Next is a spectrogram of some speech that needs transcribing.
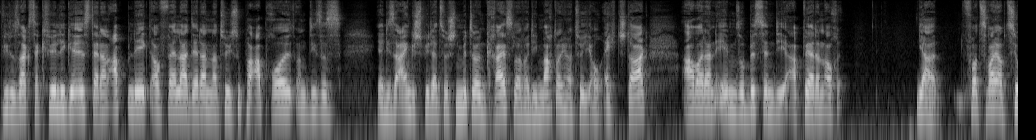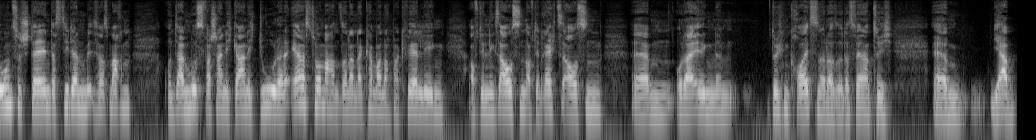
wie du sagst, der Quirlige ist, der dann ablegt auf Weller, der dann natürlich super abrollt und dieses, ja, diese Eingespielter zwischen Mitte und Kreisläufer, die macht euch natürlich auch echt stark, aber dann eben so ein bisschen die Abwehr dann auch, ja, vor zwei Optionen zu stellen, dass die dann was machen und dann muss wahrscheinlich gar nicht du oder er das Tor machen, sondern dann kann man nochmal querlegen auf den Linksaußen, auf den Rechtsaußen ähm, oder irgendeinen durch ein Kreuzen oder so. Das wäre natürlich ähm, ja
